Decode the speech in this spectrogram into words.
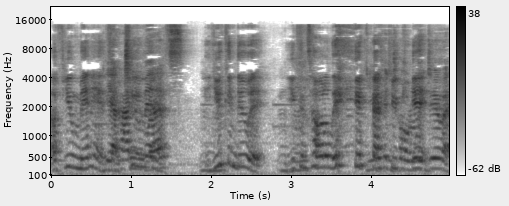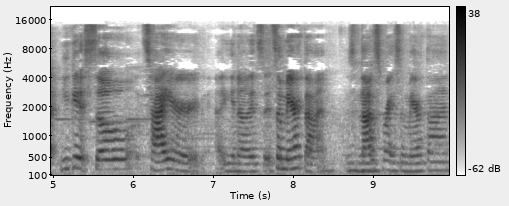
a few minutes? yeah, two you minutes. rest? You can do it. You Mhm. can totally. You can totally get, do it. You get so tired. Uh, You know, it's it's a marathon. It's not a Mhm. sprint. It's a marathon.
